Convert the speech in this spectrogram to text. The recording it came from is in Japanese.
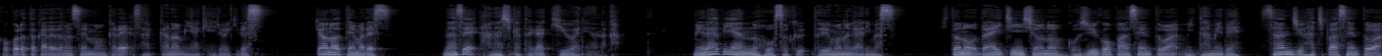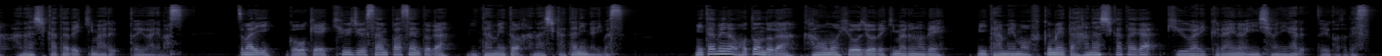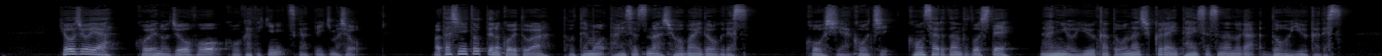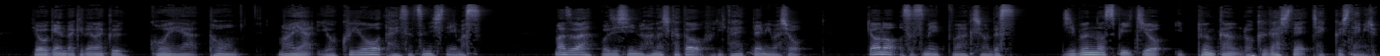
心と体の専門家で作家の三宅博之です。今日のテーマです。なぜ話し方が9割なのか。メラビアンの法則というものがあります。人の第一印象の55%は見た目で、38%は話し方で決まると言われます。つまり、合計93%が見た目と話し方になります。見た目のほとんどが顔の表情で決まるので、見た目も含めた話し方が9割くらいの印象になるということです。表情や声の情報を効果的に使っていきましょう。私にとっての声とはとても大切な商売道具です。講師やコーチ、コンサルタントとして何を言うかと同じくらい大切なのがどう言うかです。表現だけでなく声やトーン、間や抑揚を大切にしています。まずはご自身の話し方を振り返ってみましょう。今日のおすすめ1分アクションです。自分のスピーチを1分間録画してチェックしてみる。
